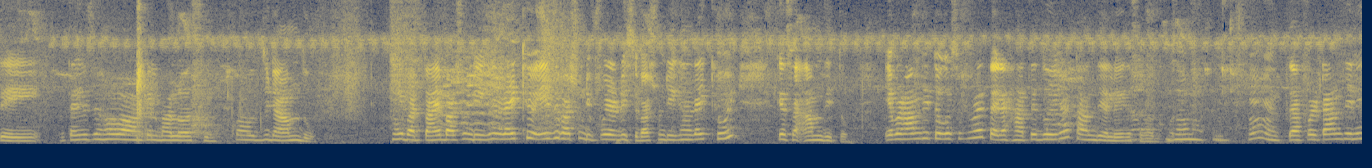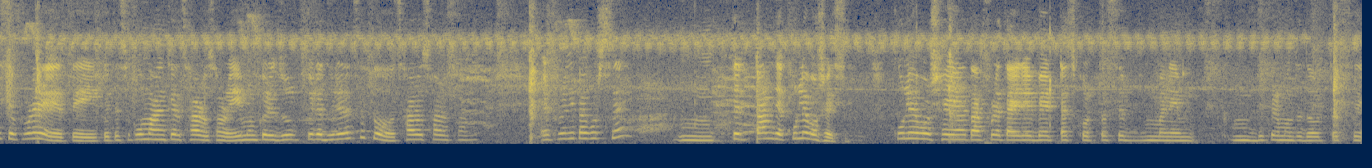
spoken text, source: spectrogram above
তে তাই কাছে হ আঙ্কেল ভালো আছি। দুইটা আমদু এবার তাই বাসনটি এখানে রাখে এই যে বাসনটি পড়ে দিছে বাসনটি এখানে রাখে ওই গেছে আম দিত। এবার আম দিতে গেছে পরে তাই হাতে দইরা টান দিয়ে লয়ে গেছে হুম তারপরে টান দিয়ে নিচে পড়ে তে কইতেছে কোমা আঙ্কেল ছাড়ো ছাড়ো। এমন করে জোর করে ধরে রাখছে তো ছাড়ো ছাড়ো ছাড়ো। এরপরে কিটা করছে? টান দিয়ে কুলে বসাইছে। কুলে বসাইয়া তারপরে তাইরে বেড টাচ করতেছে মানে বুকের মধ্যে দৌড়তেছে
